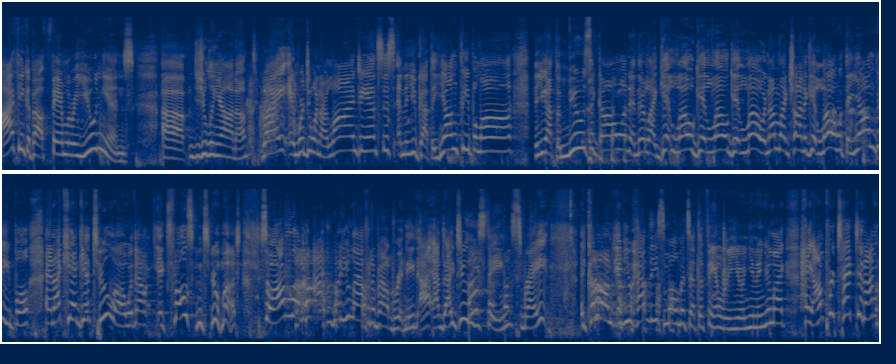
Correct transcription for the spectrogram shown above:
I think about family reunions, uh, Giuliana, right? And we're doing our line dances and then you've got the young people on, then you got the music going and they're like, get low, get low, get low. And I'm like trying to get low with the young people and I can't get too low without exposing too much. So I'm loving, I, what are you laughing about, Brittany? I, I do these things, right? Come on, if you have these moments at the family reunion and you're like, hey, I'm protected, I'm,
